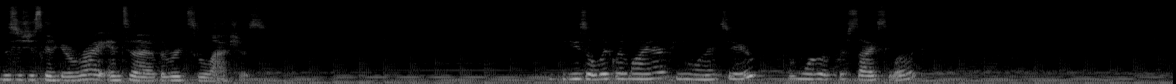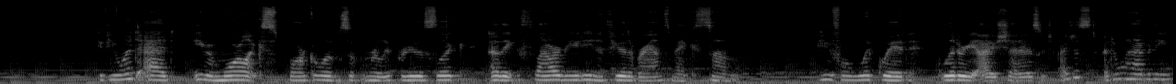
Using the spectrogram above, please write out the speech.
This is just going to go right into the roots of the lashes. You could use a liquid liner if you wanted to for more of a precise look. If you want to add even more like sparkle and something really pretty to this look, I think Flower Beauty and a few of the brands make some beautiful liquid glittery eyeshadows, which I just, I don't have any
